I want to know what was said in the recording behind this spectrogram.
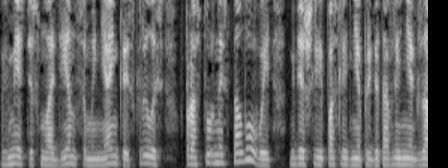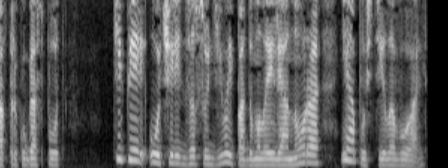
вместе с младенцем и нянькой скрылась в просторной столовой, где шли последние приготовления к завтраку господ. «Теперь очередь за судьей», — подумала Элеонора и опустила вуаль.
